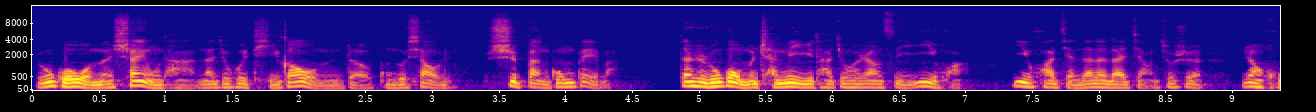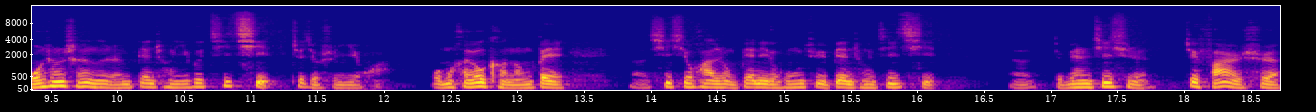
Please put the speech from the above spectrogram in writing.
如果我们善用它，那就会提高我们的工作效率，事半功倍吧。但是如果我们沉迷于它，就会让自己异化。异化简单的来讲，就是让活生生的人变成一个机器，这就是异化。我们很有可能被呃信息化这种便利的工具变成机器，嗯，就变成机器人。这反而是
